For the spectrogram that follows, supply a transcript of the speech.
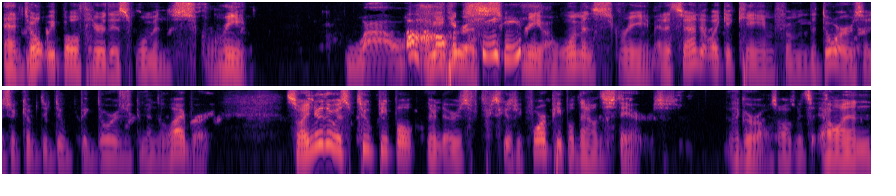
And don't we both hear this woman scream? Wow. Oh, we hear a jeez. scream, a woman scream, and it sounded like it came from the doors as you come to do big doors. You come in the library, so I knew there was two people. and There was excuse me, four people downstairs. The girls, it's Ellen,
